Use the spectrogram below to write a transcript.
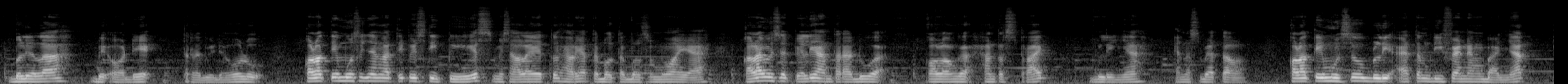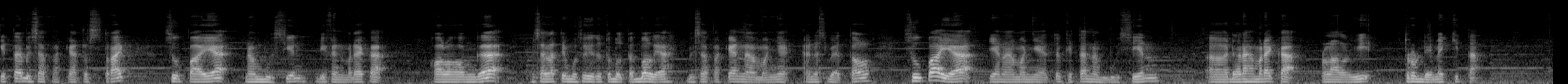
Belilah BOD terlebih dahulu. Kalau tim musuhnya nggak tipis-tipis misalnya itu harinya tebal-tebal semua ya kalian bisa pilih antara dua. Kalau nggak Hunter Strike belinya Endless Battle. Kalau tim musuh beli item defense yang banyak kita bisa pakai Hunter Strike supaya nambusin defense mereka. Kalau enggak, misalnya tim musuh itu tebel-tebel ya, bisa pakai namanya Endless Battle supaya yang namanya itu kita nambusin uh, darah mereka melalui true damage kita.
